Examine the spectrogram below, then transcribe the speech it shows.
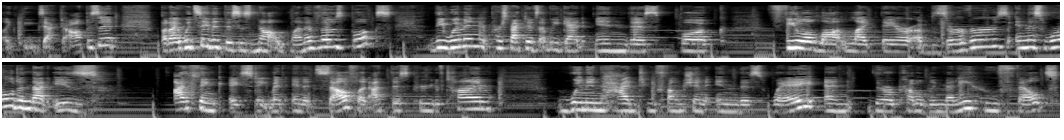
like the exact opposite, but I would say that this is not one of those books. The women perspectives that we get in this book feel a lot like they are observers in this world, and that is, I think, a statement in itself that at this period of time, women had to function in this way, and there are probably many who felt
